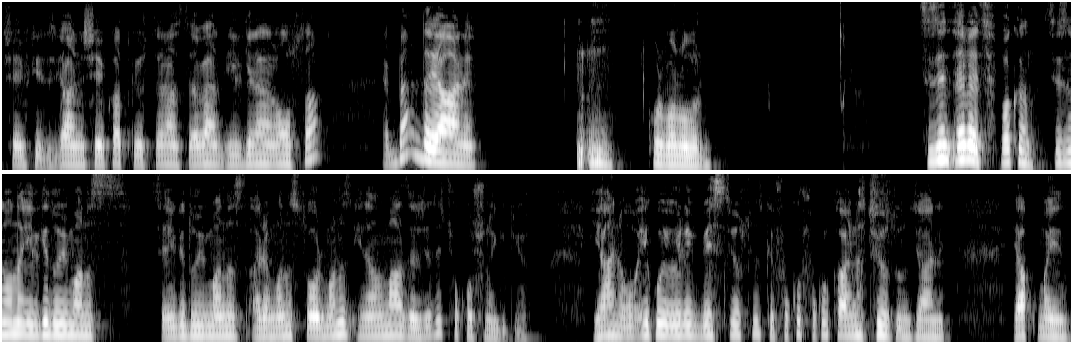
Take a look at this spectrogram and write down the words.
şevki, yani şefkat gösteren, seven, ilgilenen olsa e, ben de yani kurban olurum. Sizin evet bakın sizin ona ilgi duymanız, sevgi duymanız, aramanız, sormanız inanılmaz derecede çok hoşuna gidiyor. Yani o egoyu öyle bir besliyorsunuz ki fokur fokur kaynatıyorsunuz yani. Yapmayın,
